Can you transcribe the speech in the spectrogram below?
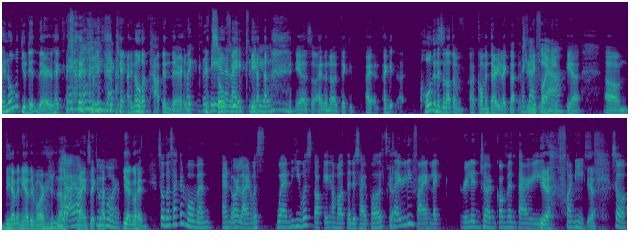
I know what you did there. Like, Yeah, I, mean, exactly. I, I know what happened there. Like, Like, the it's day so in a life fake. Yeah. video. yeah. So I don't know. Like, I, I get, Holden has a lot of uh, commentary like that. That's Like really that, funny. Yeah. Um, do you have any other more have lines like two that? more. Yeah, go ahead. So the second moment and or line was when he was talking about the disciples because Yeah. I really find like religion commentary Yeah. funny. Yeah. So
